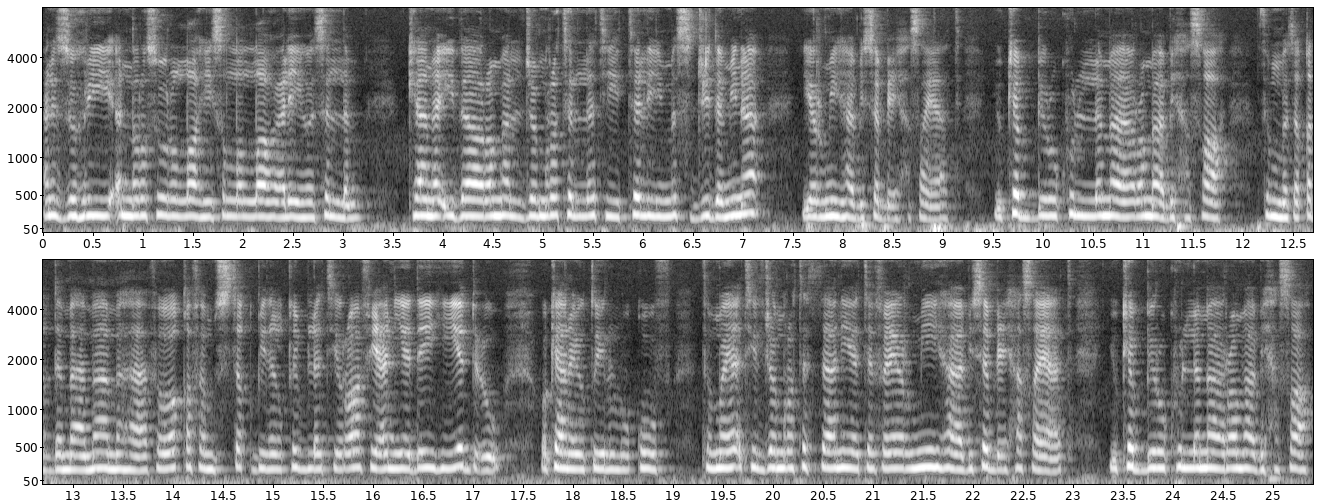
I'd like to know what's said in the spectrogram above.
عن الزهري أن رسول الله صلى الله عليه وسلم كان إذا رمى الجمرة التي تلي مسجد منى يرميها بسبع حصيات يكبر كلما رمى بحصاه ثم تقدم أمامها فوقف مستقبل القبلة رافعا يديه يدعو وكان يطيل الوقوف ثم يأتي الجمرة الثانية فيرميها بسبع حصيات يكبر كلما رمى بحصاه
